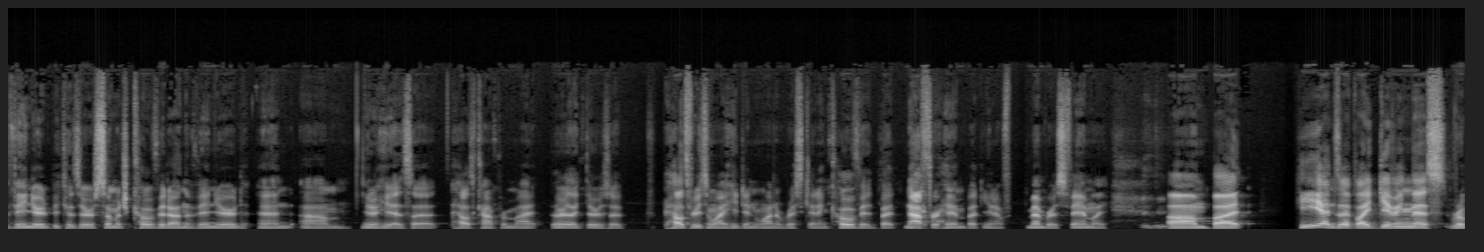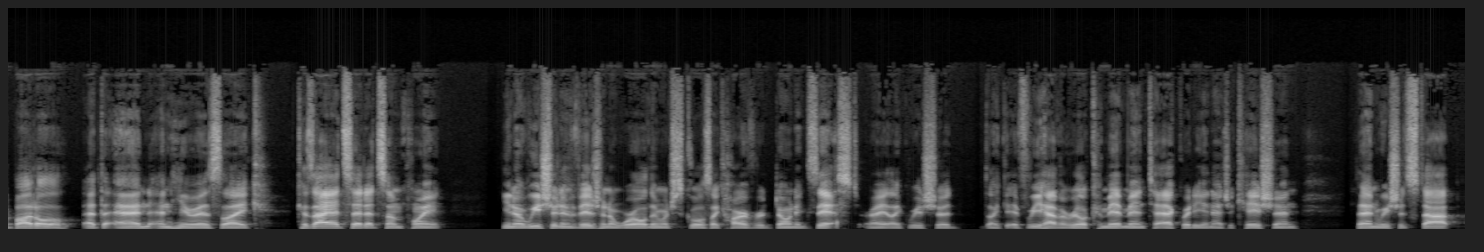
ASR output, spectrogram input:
the vineyard because there was so much COVID on the vineyard, and um, you know he has a health compromise or like there's a health reason why he didn't want to risk getting COVID, but not for him, but you know, member of his family. Mm-hmm. Um, but he ends up like giving this rebuttal at the end, and he was like, because I had said at some point, you know, we should envision a world in which schools like Harvard don't exist, right? Like we should like if we have a real commitment to equity in education, then we should stop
